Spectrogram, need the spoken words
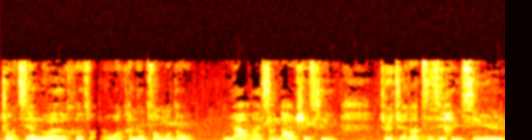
周杰伦合作是我可能做梦都没办法想到的事情，就是觉得自己很幸运。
